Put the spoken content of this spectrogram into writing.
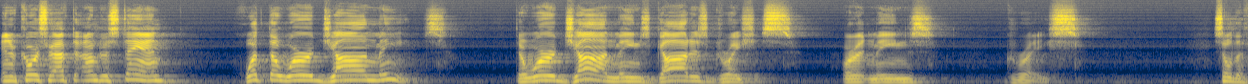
And of course, we have to understand what the word John means. The word John means God is gracious, or it means grace. So the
